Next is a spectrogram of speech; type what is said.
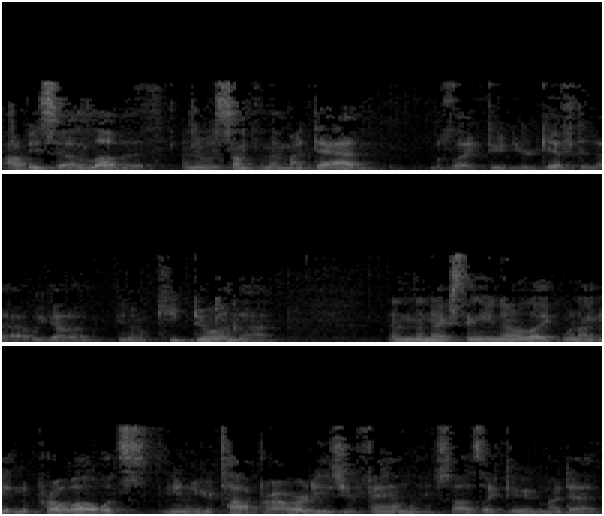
obviously I love it, and it was something that my dad was like, "Dude, you're gifted at. We gotta, you know, keep doing that." And the next thing you know, like when I get into pro ball, what's you know your top priority is your family. So I was like, dude, my dad,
